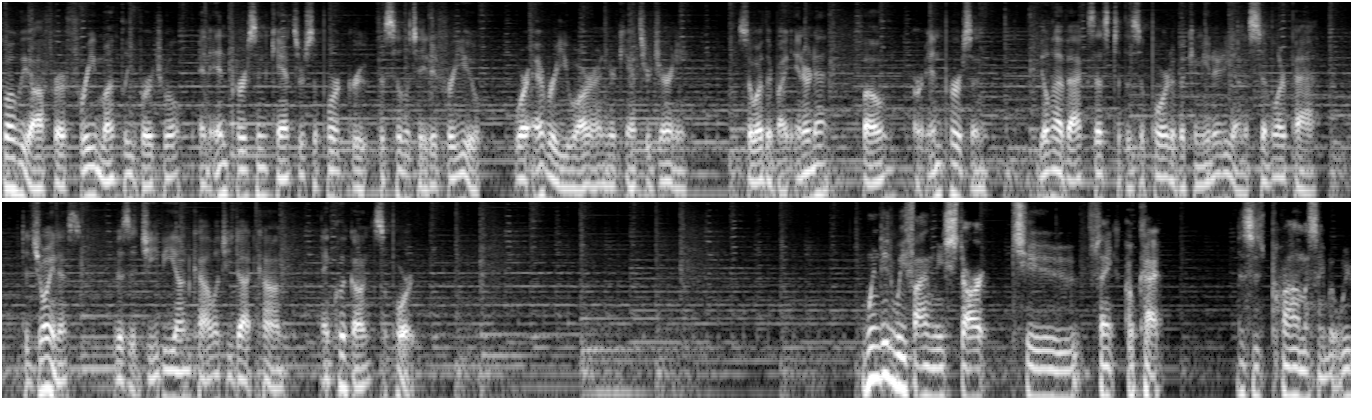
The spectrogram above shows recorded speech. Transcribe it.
why we offer a free monthly virtual and in person cancer support group facilitated for you, wherever you are on your cancer journey. So, whether by internet, phone, or in person, you'll have access to the support of a community on a similar path. To join us, visit gboncology.com and click on Support. When did we finally start to think, okay, this is promising, but we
